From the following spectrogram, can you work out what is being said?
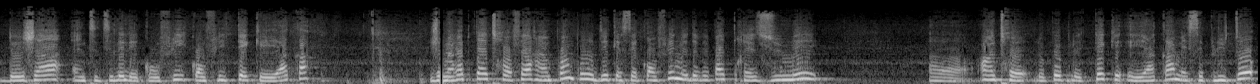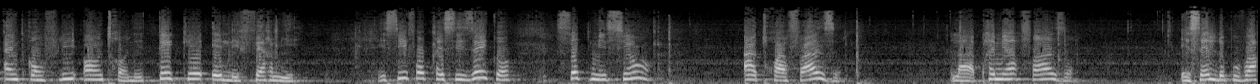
déjà intitulé les conflits conflits Teke et Yaka. J'aimerais peut-être faire un point pour dire que ces conflits ne devaient pas être résumés euh, entre le peuple Teke et Yaka, mais c'est plutôt un conflit entre les Teke et les fermiers. Ici, il faut préciser que cette mission a trois phases. La première phase est celle de pouvoir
